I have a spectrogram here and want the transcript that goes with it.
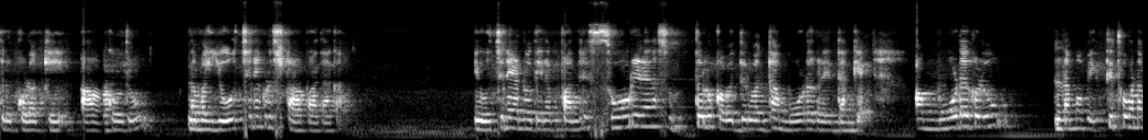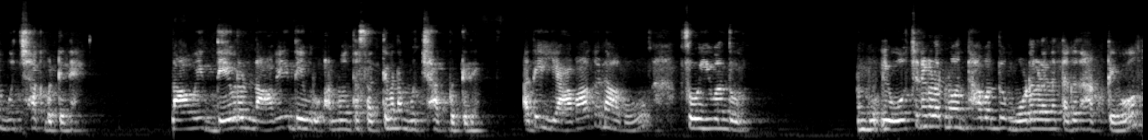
ತಿಳ್ಕೊಳಕ್ಕೆ ಆಗೋದು ನಮ್ಮ ಯೋಚನೆಗಳು ಸ್ಟಾಪ್ ಆದಾಗ. ಯೋಚನೆ ಅನ್ನೋದೇನಪ್ಪಾ ಅಂದ್ರೆ ಸೂರ್ಯನ ಸುತ್ತಲೂ ಕವಿದಿರುವಂತಹ ಮೋಡಗಳಿದ್ದಂಗೆ. ಆ ಮೋಡಗಳು ನಮ್ಮ ವ್ಯಕ್ತಿತ್ವವನ್ನ ಮುಚ್ಚಾಕ್ಬಿಟ್ಟಿದೆ. ನಾವೇ ದೇವರು ನಾವೇ ದೇವರು ಅನ್ನುವಂತ ಸತ್ಯವನ್ನ ಮುಚ್ಚಾಕ್ಬಿಟ್ಟಿದೆ. ಅದೇ ಯಾವಾಗ ನಾವು, ಸೊ, ಈ ಒಂದು ಯೋಚನೆಗಳು ಅನ್ನುವಂತಹ ಒಂದು ಮೋಡಗಳನ್ನ ತೆಗೆದು ಹಾಕ್ತೇವೋ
